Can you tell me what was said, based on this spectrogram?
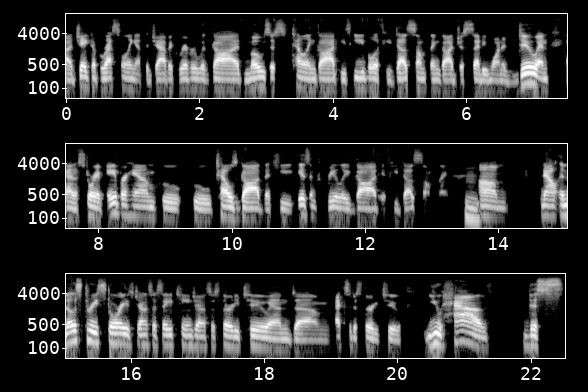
uh, Jacob wrestling at the Jabbok River with God, Moses telling God he's evil if he does something God just said he wanted to do, and and a story of Abraham who who tells God that he isn't really God if he does something. Hmm. Um, now, in those three stories, Genesis 18, Genesis 32, and um, Exodus 32, you have this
